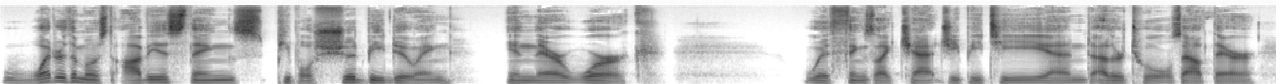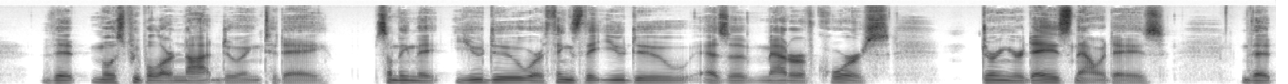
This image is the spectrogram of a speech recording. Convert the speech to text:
what are the most obvious things people should be doing in their work with things like Chat GPT and other tools out there that most people are not doing today? Something that you do or things that you do as a matter of course during your days nowadays that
